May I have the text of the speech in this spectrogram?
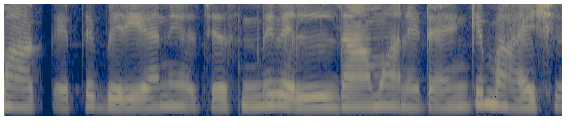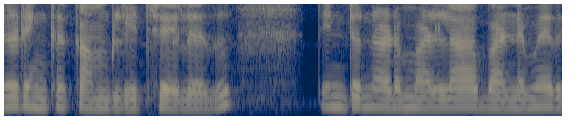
మాకైతే బిర్యానీ వచ్చేసింది. వెళ్దాము అనే టైంకి మా ఐష్ ఇంకా కంప్లీట్ చేయలేదు. తింటున్నాడు మళ్ళీ బండి మీద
